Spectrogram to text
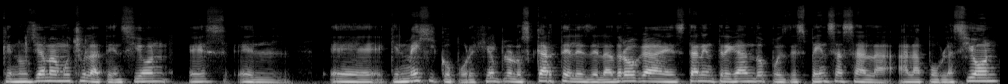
que, nos llama mucho la atención es el eh, que en México, por ejemplo, los cárteles de la droga están entregando pues despensas a la, a la población.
